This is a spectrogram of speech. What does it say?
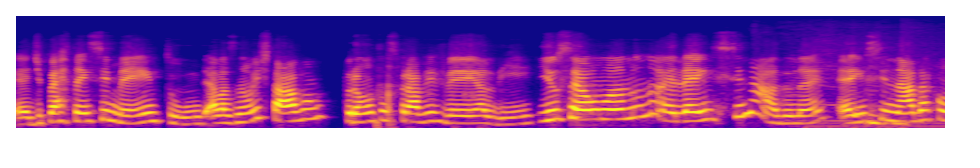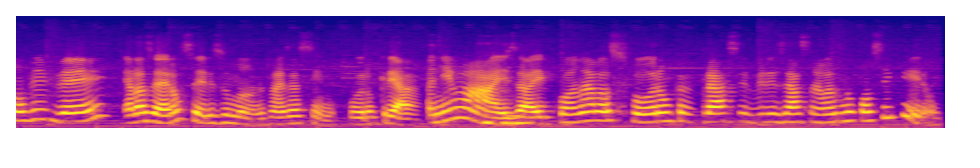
é de pertencimento. Elas não estavam prontas para viver ali. E o ser humano, ele é ensinado, né? É ensinado a conviver. Elas eram seres humanos, mas assim, foram criadas animais. Uhum. Aí quando elas foram para a civilização, elas não conseguiram.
